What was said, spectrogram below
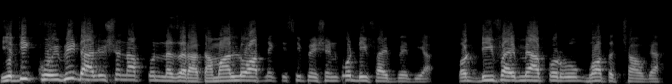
यदि कोई भी डायल्यूशन आपको नज़र आता, मान लो आपने किसी पेशेंट को डी फाइव में दिया और डी फाइव में आपको रोग बहुत अच्छा हो गया।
